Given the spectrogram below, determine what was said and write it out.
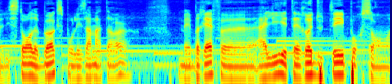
l'histoire de boxe pour les amateurs. Mais bref, Ali était redouté pour son,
